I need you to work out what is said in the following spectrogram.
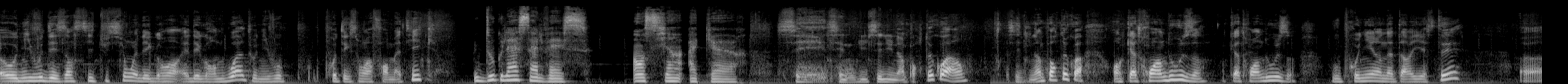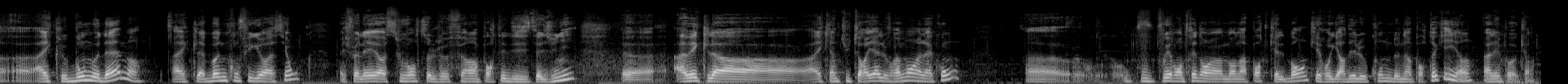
Au niveau des institutions et des, grands, et des grandes boîtes, au niveau protection informatique, Douglas Alves, ancien hacker. c'est c'est du n'importe quoi. hein. C'est du n'importe quoi. En 92, en 92, vous preniez un Atari ST euh, avec le bon modem, avec la bonne configuration. Il fallait euh, souvent se le faire importer des États-Unis, euh, avec, la, avec un tutoriel vraiment à la con. Euh, vous pouvez rentrer dans n'importe quelle banque et regarder le compte de n'importe qui hein, à l'époque. hein.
